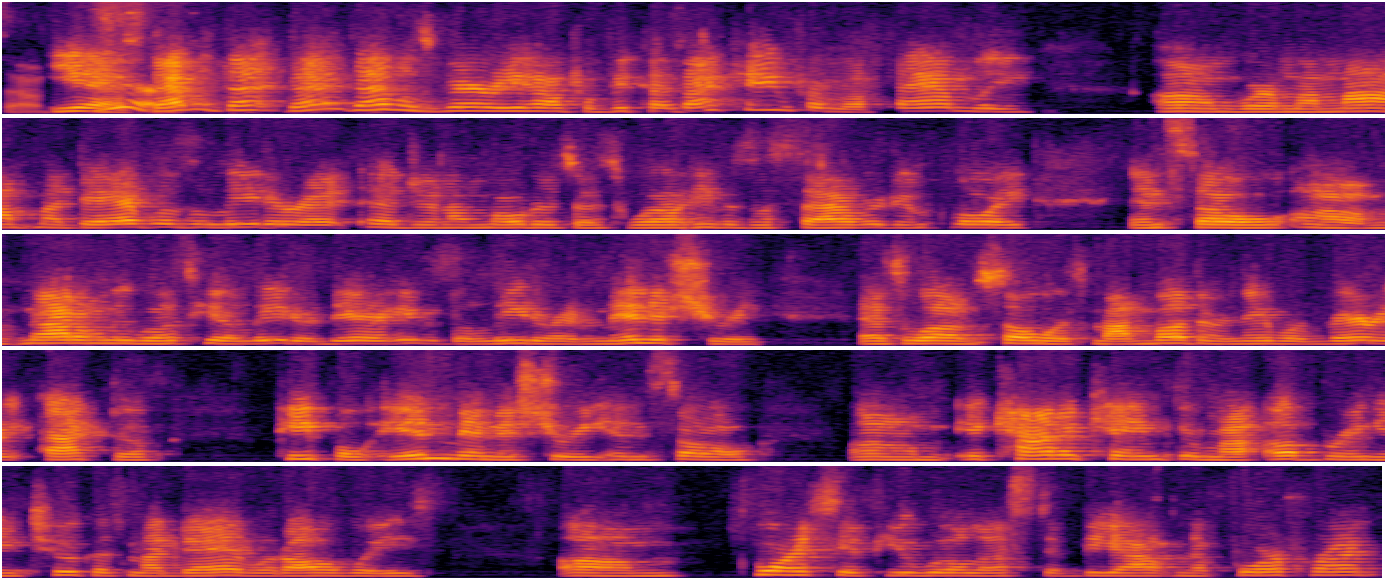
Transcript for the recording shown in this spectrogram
So yes, yeah. that was that, that that was very helpful because I came from a family um, where my mom, my dad was a leader at, at, General Motors as well. He was a salaried employee. And so um, not only was he a leader there, he was a leader in ministry as well. And so was my mother. And they were very active people in ministry. And so um, it kind of came through my upbringing too, because my dad would always um, force, if you will, us to be out in the forefront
